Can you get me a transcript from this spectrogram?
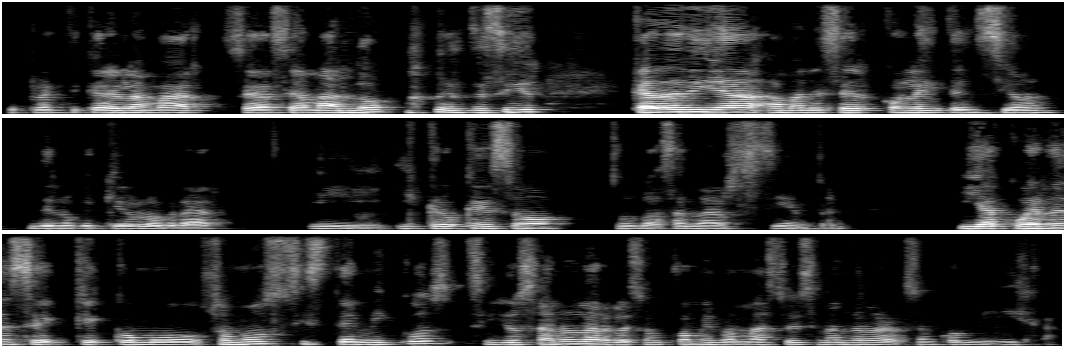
que practicar el amar se hace amando, es decir, cada día amanecer con la intención de lo que quiero lograr. Y, y creo que eso nos va a sanar siempre. Y acuérdense que como somos sistémicos, si yo sano la relación con mi mamá, estoy sanando la relación con mi hija.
